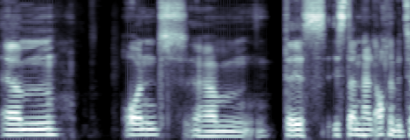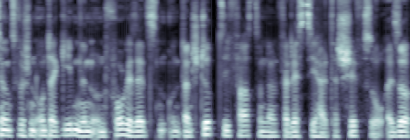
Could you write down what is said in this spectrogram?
Ähm, und ähm, das ist dann halt auch eine Beziehung zwischen Untergebenen und Vorgesetzten und dann stirbt sie fast und dann verlässt sie halt das Schiff so. Also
